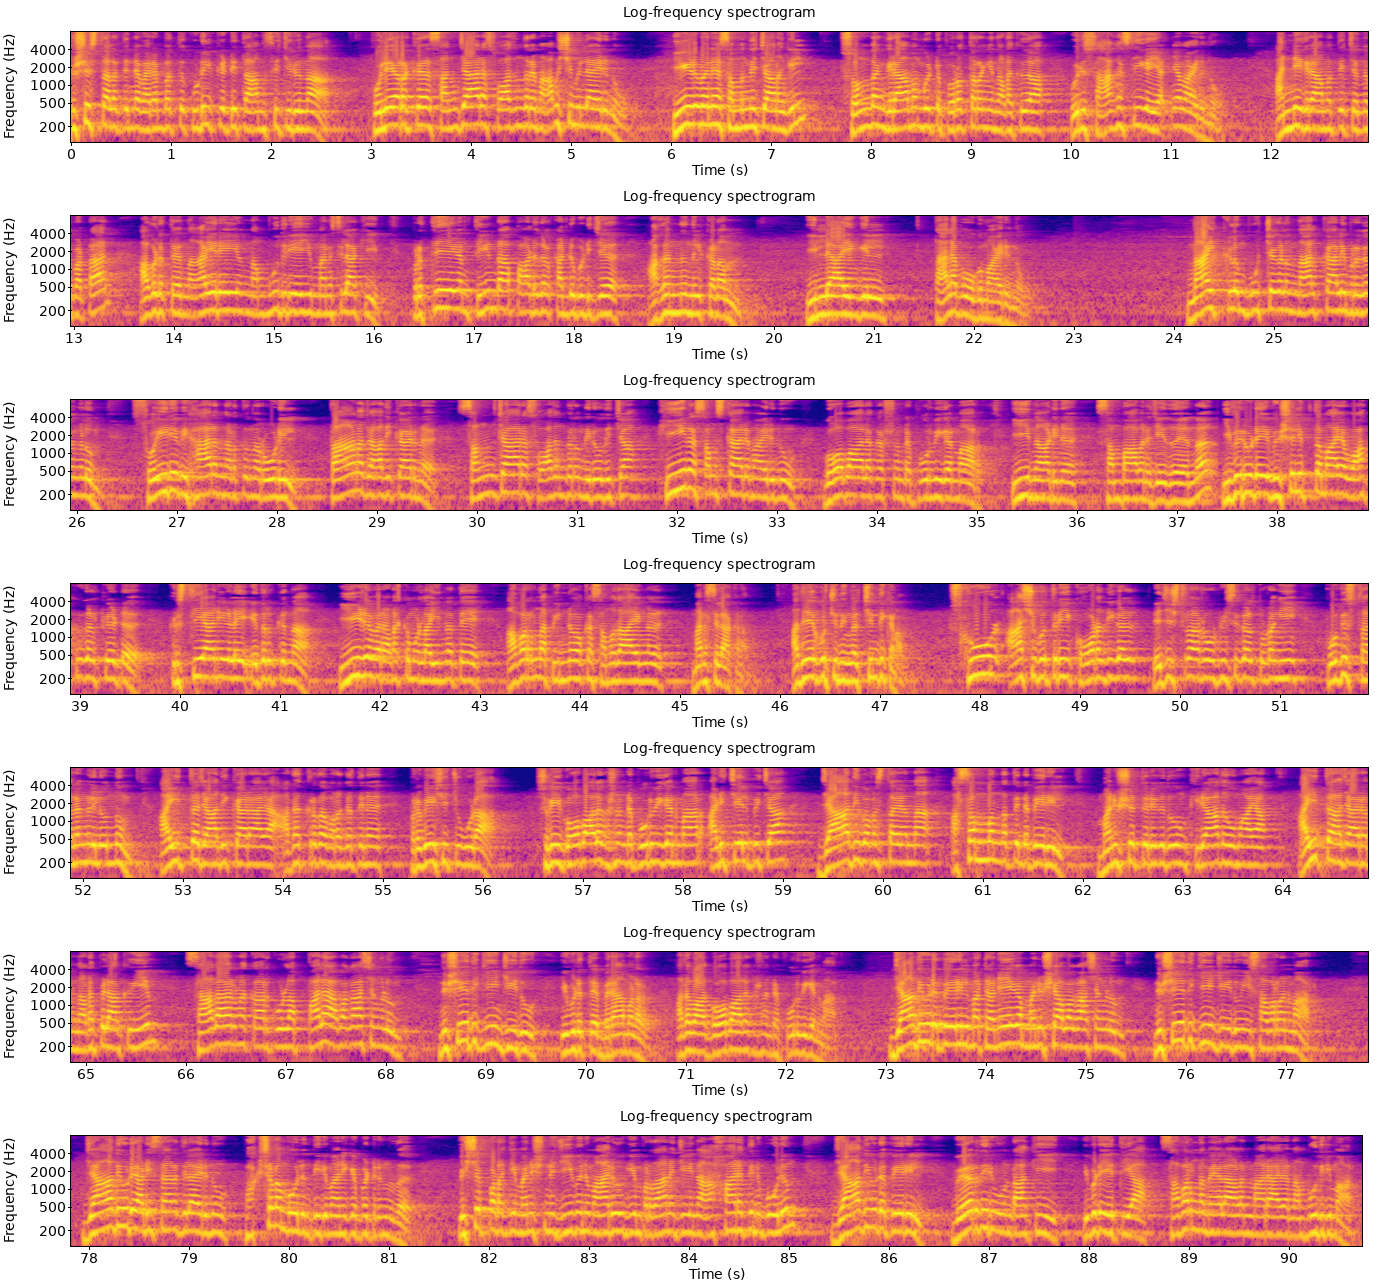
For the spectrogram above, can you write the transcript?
കൃഷിസ്ഥലത്തിന്റെ വരമ്പത്ത് കുടിൽ കെട്ടി താമസിച്ചിരുന്ന പുലയർക്ക് സഞ്ചാര സ്വാതന്ത്ര്യം ആവശ്യമില്ലായിരുന്നു. ഈഴവനെ സംബന്ധിച്ചാണെങ്കിൽ സ്വന്തം ഗ്രാമം വിട്ട് പുറത്തിറങ്ങി നടക്കുക ഒരു സാഹസിക യജ്ഞമായിരുന്നു. അന്യഗ്രാമത്തിൽ ചെന്ന് പെട്ടാൽ അവിടുത്തെ നായരെയും നമ്പൂതിരിയെയും മനസ്സിലാക്കി പ്രത്യേകം തീണ്ടാപ്പാടുകൾ കണ്ടുപിടിച്ച് അകന്നു നിൽക്കണം. ഇല്ല എങ്കിൽ തല പോകുമായിരുന്നു. നായ്ക്കളും പൂച്ചകളും നാൽക്കാലി മൃഗങ്ങളും സ്വൈര്യവിഹാരം നടത്തുന്ന റോഡിൽ താണജാതിക്കാരന് സഞ്ചാര സ്വാതന്ത്ര്യം നിരോധിച്ച ഹീന സംസ്കാരമായിരുന്നു ഗോപാലകൃഷ്ണന്റെ പൂർവികന്മാർ ഈ നാടിന് സംഭാവന ചെയ്തത് എന്ന് ഇവരുടെ വിഷലിപ്തമായ വാക്കുകൾ കേട്ട് ക്രിസ്ത്യാനികളെ എതിർക്കുന്ന ഈഴവരടക്കമുള്ള ഇന്നത്തെ അവർണ പിന്നോക്ക സമുദായങ്ങൾ മനസ്സിലാക്കണം. അതിനെക്കുറിച്ച് നിങ്ങൾ ചിന്തിക്കണം. സ്കൂൾ ആശുപത്രി കോടതികൾ രജിസ്ട്രാർ ഓഫീസുകൾ തുടങ്ങി പൊതുസ്ഥലങ്ങളിലൊന്നും അയിത്തജാതിക്കാരായ അധകൃത വർഗത്തിന് പ്രവേശിച്ചുകൂടാ. ശ്രീ ഗോപാലകൃഷ്ണന്റെ പൂർവികന്മാർ അടിച്ചേൽപ്പിച്ച ജാതി വ്യവസ്ഥ എന്ന അസംബന്ധത്തിന്റെ പേരിൽ മനുഷ്യത്വരഹിതവും കിരാതവുമായ ഐത്താചാരം നടപ്പിലാക്കുകയും സാധാരണക്കാർക്കുള്ള പല അവകാശങ്ങളും നിഷേധിക്കുകയും ചെയ്തു ഇവിടുത്തെ ബ്രാഹ്മണർ. അഥവാ ഗോപാലകൃഷ്ണന്റെ പൂർവികന്മാർ. ജാതിയുടെ പേരിൽ മറ്റനേകം മനുഷ്യാവകാശങ്ങളും നിഷേധിക്കുകയും ചെയ്തു ഈ സവർണന്മാർ. ജാതിയുടെ അടിസ്ഥാനത്തിലായിരുന്നു ഭക്ഷണം പോലും തീരുമാനിക്കപ്പെട്ടിരുന്നത്. വിശപ്പടക്കി മനുഷ്യന് ജീവനും ആരോഗ്യവും പ്രദാനം ചെയ്യുന്ന ആഹാരത്തിന് പോലും ജാതിയുടെ പേരിൽ വേർതിരിവുണ്ടാക്കി ഇവിടെ എത്തിയ സവർണ മേലാളന്മാരായ നമ്പൂതിരിമാർ.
